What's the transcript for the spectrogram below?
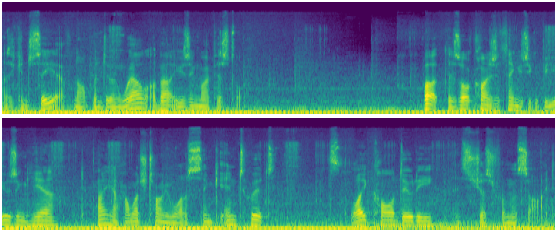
As you can see, I've not been doing well about using my pistol. But there's all kinds of things you could be using here, depending on how much time you want to sink into it. It's like Call of Duty, it's just from the side.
